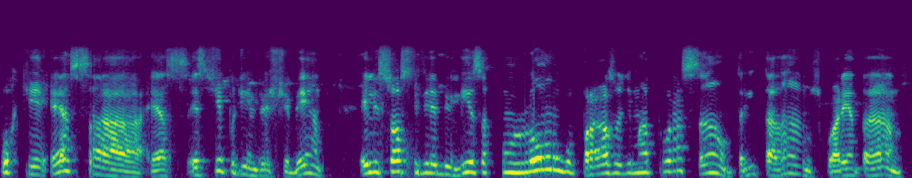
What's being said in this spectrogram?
porque essa, essa, esse tipo de investimento ele só se viabiliza com longo prazo de maturação, 30 anos, 40 anos.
